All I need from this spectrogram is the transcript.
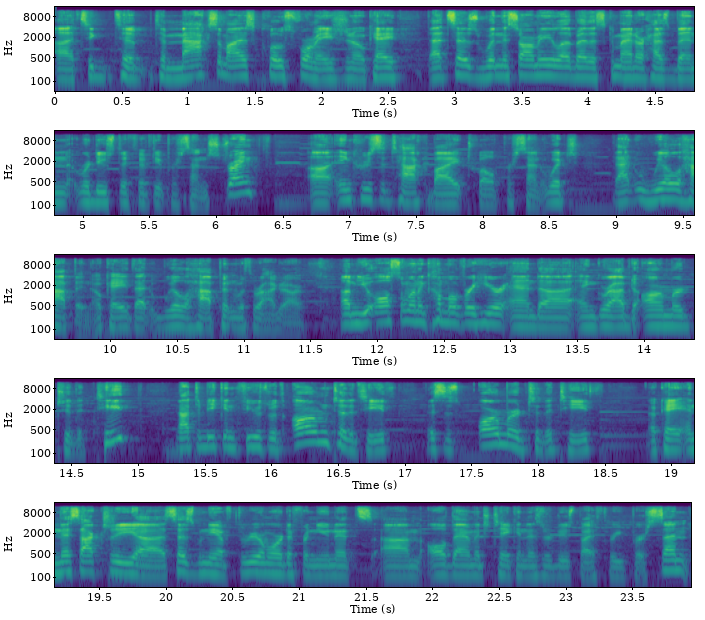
uh, to, to to maximize close formation okay? That says when this army led by this commander has been reduced to 50 percent strength uh increase attack by 12 percent which that will happen okay? That will happen with Ragnar. Um you also want to come over here and uh and grab armored to the teeth. Not to be confused with armed to the teeth. This is armored to the teeth okay and this actually uh, says when you have three or more different units um, all damage taken is reduced by three percent.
